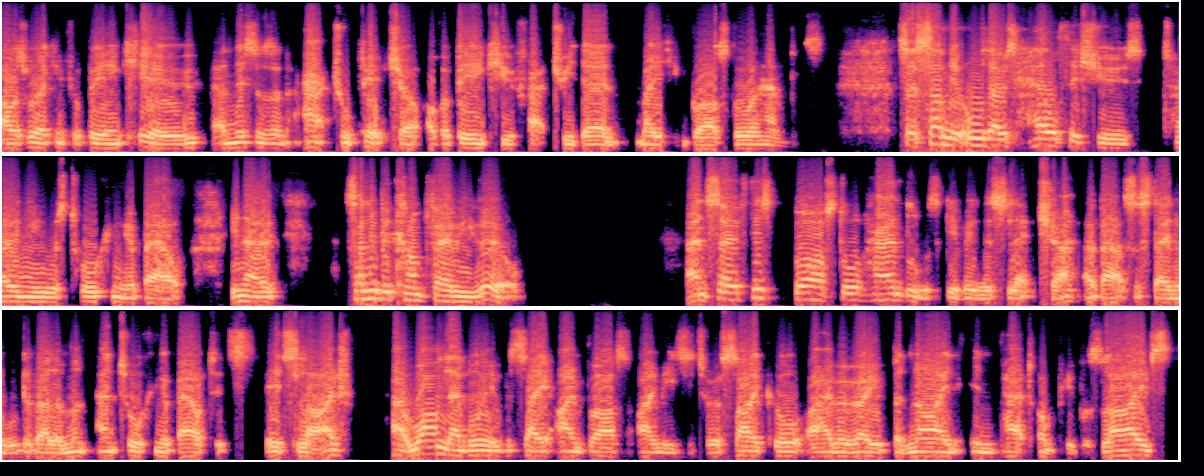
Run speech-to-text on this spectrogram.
I was working for B&Q, and this was an actual picture of a B&Q factory then making brass door handles. So suddenly all those health issues Tony was talking about, you know, suddenly become very real. And so if this brass door handle was giving this lecture about sustainable development and talking about its, its life, at one level it would say, I'm brass, I'm easy to recycle, I have a very benign impact on people's lives,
